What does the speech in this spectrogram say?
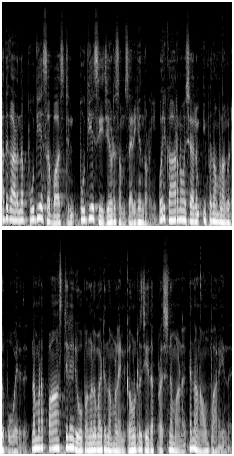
അത് കാണുന്ന പുതിയ സെബാസ്റ്റിൻ പുതിയ സീജയോട് സംസാരിക്കാൻ തുടങ്ങി. ഒരു കാരണവശാലും ഇപ്പൊ നമ്മൾ അങ്ങോട്ട് പോകരുത് നമ്മുടെ പാസ്റ്റിലെ രൂപങ്ങളുമായിട്ട് നമ്മൾ എൻകൗണ്ടർ ചെയ്ത പ്രശ്നമാണ് എന്നാണ് അവൻ പറയുന്നത്.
